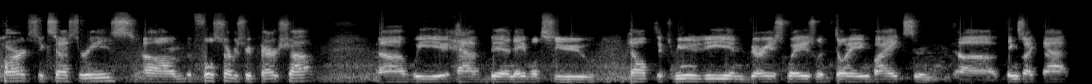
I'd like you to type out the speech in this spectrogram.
parts, accessories, um, full service repair shop. Uh, we have been able to help the community in various ways with donating bikes and uh, things like that.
